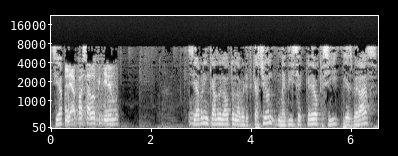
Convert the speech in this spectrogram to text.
Si ha, ¿Le ha pasado que tienen mucho... si ha brincado el auto en la verificación, me dice creo que sí y es veraz.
